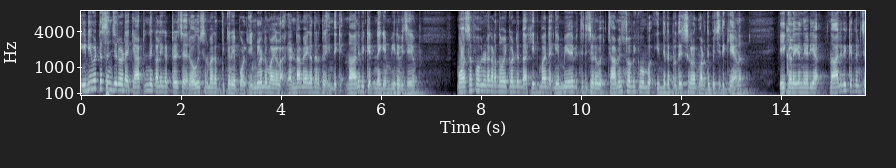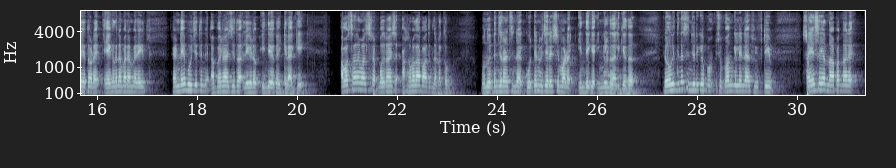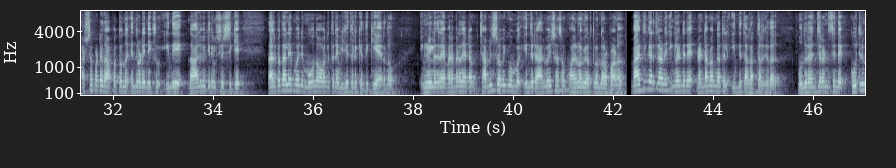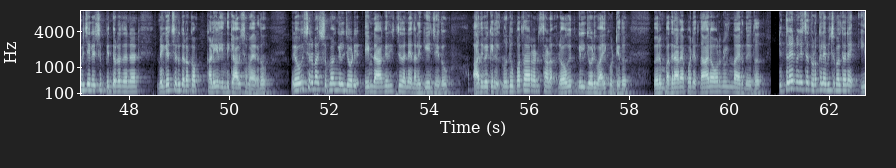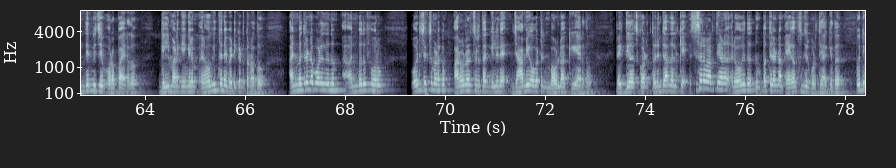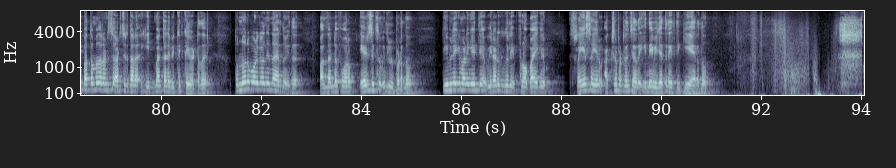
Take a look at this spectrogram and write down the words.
ഇടിവെട്ട് സെഞ്ചുറിയുടെ ക്യാപ്റ്റന്റെ കളി കെട്ടഴിച്ച് രോഹിത് ശർമ്മ കത്തിക്കേറിയപ്പോൾ ഇംഗ്ലണ്ടുമായുള്ള രണ്ടാം ഏകദിനത്തിൽ ഇന്ത്യയ്ക്ക് നാല് വിക്കറ്റിന്റെ ഗംഭീര വിജയം. മോശം ഫോമിലൂടെ കടന്നുപോയിക്കൊണ്ടിരുന്ന ഹിറ്റ്മാന്റെ ഗംഭീര തിരിച്ചുവരവ് ചാമ്പ്യൻസ് ട്രോഫിക്ക് മുമ്പ് ഇന്ത്യയുടെ പ്രതീക്ഷകളും വർദ്ധിപ്പിച്ചിരിക്കുകയാണ്. ഈ കളിയിൽ നേടിയ നാല് വിക്കറ്റ് വിജയത്തോടെ ഏകദിന പരമ്പരയിൽ രണ്ടേ പൂജ്യത്തിന്റെ അപരാജിത ലീഡും ഇന്ത്യ കൈക്കലാക്കി. അവസാന മത്സരം ബുധനാഴ്ച അഹമ്മദാബാദിൽ നടക്കും. മുന്നൂറ്റഞ്ച് റൺസിന്റെ കൂറ്റൻ വിജയലക്ഷ്യമാണ് ഇന്ത്യയ്ക്ക് ഇംഗ്ലണ്ട് നൽകിയത്. രോഹിത്തിന്റെ സെഞ്ചുറിക്കൊപ്പം ശുഭം ഗില്ലിന്റെ ഫിഫ്റ്റിയും ശ്രേയസ് അയ്യർ നാൽപ്പത്തിനാല് അക്ഷർ പട്ടേൽ നാൽപ്പത്തൊന്ന് എന്നിവരുടെ ഇന്നിംഗ്സ് ഇന്ത്യയെ നാല് വിക്കറ്റുകൾ ശേഷിക്കെ നാൽപ്പത്തിനാല് പോയിന്റ് മൂന്ന് ഓവറിൽ തന്നെ വിജയത്തിലേക്ക് എത്തിക്കുകയായിരുന്നു. ഇംഗ്ലണ്ടിനെതിരെ പരമ്പര നേട്ടം ചാമ്പ്യൻസ് ട്രോഫിക്ക് മുമ്പ് ഇന്ത്യയുടെ ആത്മവിശ്വാസം വാനോളം ഉയർത്തുമെന്ന് ഉറപ്പാണ്. ബാറ്റിംഗ് കാര്യത്തിലാണ് ഇംഗ്ലണ്ടിനെ രണ്ടാം അംഗത്തിൽ ഇന്ത്യ തകർത്തെറിഞ്ഞത്. മുന്നൂറ്റഞ്ച് റൺസിന്റെ കൂറ്റൻ വിജയ ലക്ഷ്യം പിന്തുടരുന്നതിനാൽ മികച്ചൊരു തുടക്കം കളിയിൽ ഇന്ത്യയ്ക്ക് ആവശ്യമായിരുന്നു. രോഹിത് ശർമ്മ ശുഭം ഗിൽ ജോഡി ടീമിന് ആഗ്രഹിച്ചു തന്നെ നൽകുകയും ചെയ്തു. ആദ്യ വിക്കറ്റിൽ നൂറ്റി മുപ്പത്തി റൺസാണ് രോഹിത് ഗിൽ ജോഡി വാരിക്കൂട്ടിയത്. വെറും പതിനാറ് പോയിന്റ് നാല് ഓവറുകളിൽ നിന്നായിരുന്നു ഇത്. ഇത്രയും മികച്ച തുടക്കം ലഭിച്ചപ്പോൾ തന്നെ ഇന്ത്യൻ വിജയം ഉറപ്പായിരുന്നു. ഗിൽ മടങ്ങിയെങ്കിലും രോഹിത്തിന്റെ വെടിക്കെട്ട് തുടർന്നു അൻപത്തിരണ്ട് ബോളിൽ നിന്നും അൻപത് ഫോറും ഒരു സിക്സും അടക്കം അറുപത് റൺസ് എടുത്ത ഗില്ലിനെ ജാമി ഓവർട്ടൻ ബൗൾഡാക്കുകയായിരുന്നു വ്യക്തിഗത സ്കോർ തൊണ്ണൂറ്റാറ് നിലയ്ക്ക് സിക്സർ വളർത്തിയാണ് രോഹിത് മുപ്പത്തിരണ്ടാം ഏകം സെഞ്ചുറി പൂർത്തിയാക്കിയത്. നൂറ്റി പത്തൊമ്പത് റൺസ് അടിച്ചെടുത്താണ് ഹിറ്റ്മാൻ തന്നെ വിക്കറ്റ് കൈവിട്ടത്. തൊണ്ണൂറ് ബോളുകളിൽ നിന്നായിരുന്നു ഇത്. പന്ത്രണ്ട് ഫോറും ഏഴ് സിക്സും ഇതിൽ ഉൾപ്പെടുന്നു. ടീമിലേക്ക് മടങ്ങിയെത്തിയ വിരാട് കോഹ്ലി ഫ്ലോപ്പായെങ്കിലും ശ്രേയസ് അയ്യരും അക്ഷർ പട്ടേലും ചേർന്ന് ഇന്ത്യയെ വിജയത്തിലെത്തിക്കുകയായിരുന്നു.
